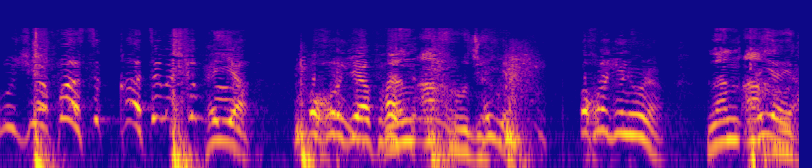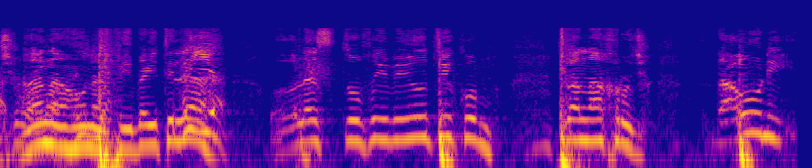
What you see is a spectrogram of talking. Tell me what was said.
اخرج يا فاسق قاتلك الله. هيا اخرج يا فاسق. لن أخرج. هيا اخرج من هنا. لن أخرج. أنا هنا في بيت الله. هيا. ولست في بيوتكم. لن أخرج. دعوني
